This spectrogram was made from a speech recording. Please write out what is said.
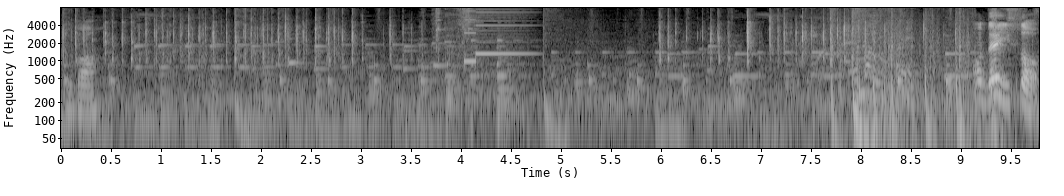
누가 연막 있지? 어네 있어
